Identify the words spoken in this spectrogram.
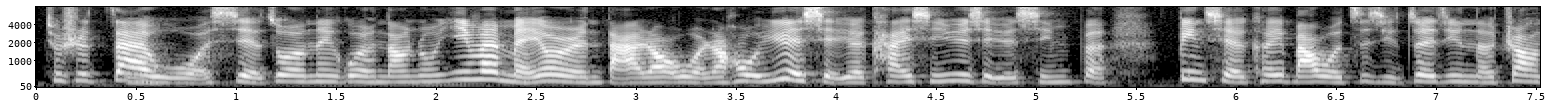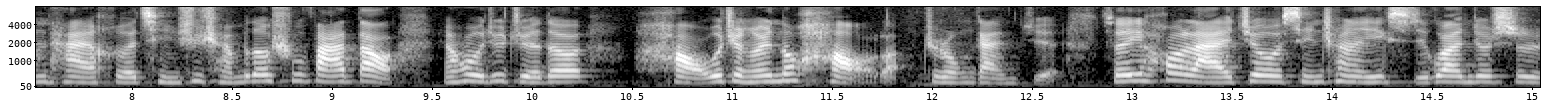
就是在我写作的那个过程当中，因为没有人打扰我，然后我越写越开心，越写越兴奋，并且可以把我自己最近的状态和情绪全部都抒发到，然后我就觉得好，我整个人都好了这种感觉。所以后来就形成了一个习惯，就是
